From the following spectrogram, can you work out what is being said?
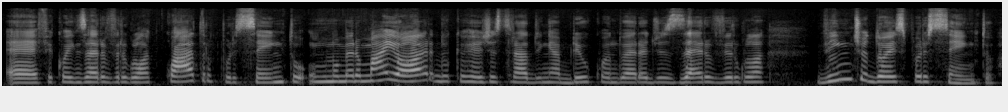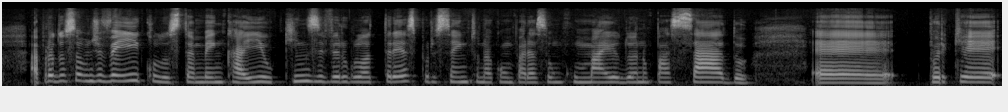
é, ficou em 0,4%, um número maior do que o registrado em abril, quando era de 0,5%. 22%. A produção de veículos também caiu 15,3% na comparação com maio do ano passado, é, porque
